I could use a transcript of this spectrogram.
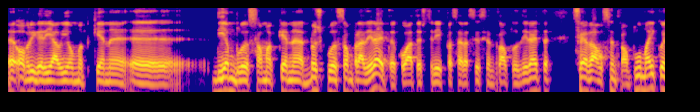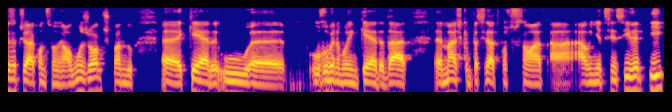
uh, obrigaria ali a uma pequena uh, deambulação, uma pequena basculação para a direita. Coates teria que passar a ser central pela direita, Fedal central pelo meio, coisa que já aconteceu em alguns jogos, quando uh, quer o, uh, o Ruben Amorim quer dar uh, mais capacidade de construção à, à, à linha defensiva e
